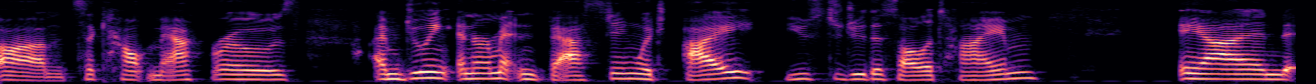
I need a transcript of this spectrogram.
um, to count macros. I'm doing intermittent fasting, which I used to do this all the time. And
